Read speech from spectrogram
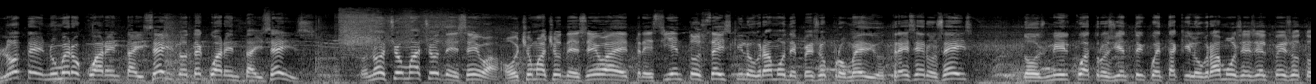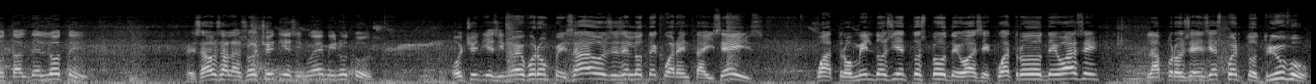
Lote número 46, lote 46. Son 8 machos de ceba, 8 machos de ceba de 306 kilogramos de peso promedio, 306, 2450 kilogramos es el peso total del lote. Pesados a las 8 y 19 minutos. 8 y 19 fueron pesados, es el lote 46. 4200 pesos de base, 42 de base. La procedencia es Puerto Triunfo.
